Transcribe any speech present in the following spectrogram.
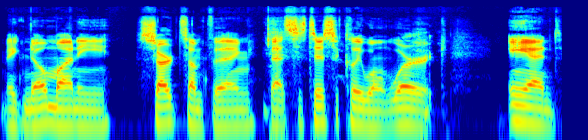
make no money, start something that statistically won't work. And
